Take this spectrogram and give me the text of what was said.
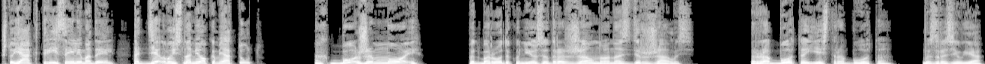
что я актриса или модель. Отделываюсь намеками, а тут... Ах, боже мой! Подбородок у нее задрожал, но она сдержалась. «Работа есть работа», — возразил я.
